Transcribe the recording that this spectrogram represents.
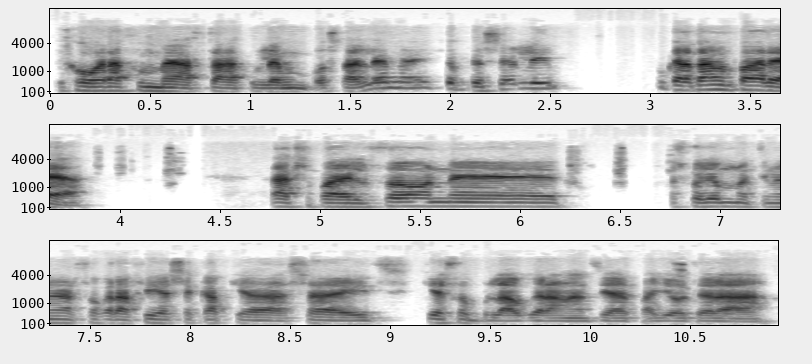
ηχογραφούμε αυτά που λέμε πώς τα λέμε και όποιος θέλει που κρατάμε παρέα. Εντάξει, στο παρελθόν ε, ασχολιόμουν με την ορθογραφία σε κάποια sites και στο Blaugrana.gr παλιότερα.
